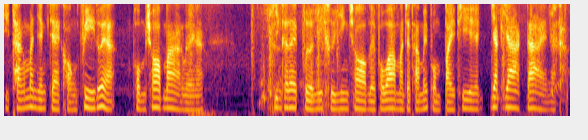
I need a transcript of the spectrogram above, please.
อีกทั้งมันยังแจกของฟรีด้วยอะ่ะผมชอบมากเลยนะ ยิ่งถ้าได้ปืนนี่คือยิ่งชอบเลย เพราะว่ามันจะทำให้ผมไปที่ยากๆได้นะครับ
